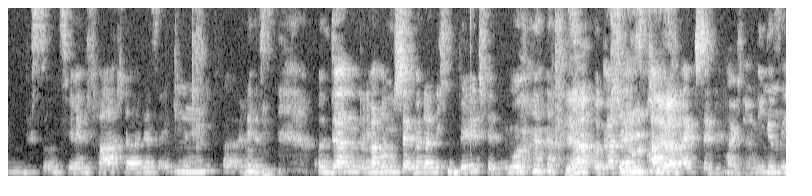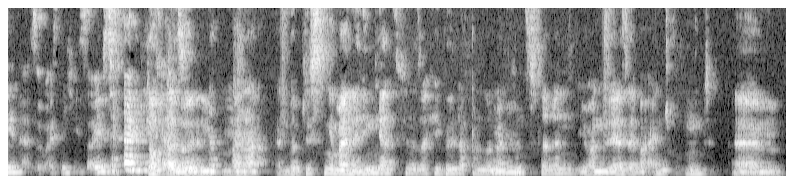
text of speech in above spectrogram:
bist du uns wie ein Vater, der sein Kind Mhm. lieber Mhm. ist. Und dann, warum stellt man da nicht ein Bild hin, wo, Ja, wo Gott als absolut, Vater ja. dargestellt wird? Habe ich noch nie gesehen, also weiß nicht, wie es euch sagen Doch, also in meiner in der Baptistengemeinde hingen ganz viele solche Bilder von so einer Mhm. Künstlerin, die waren sehr, sehr beeindruckend. Ähm,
